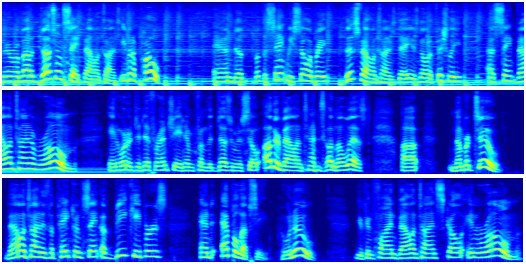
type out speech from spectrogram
there are about a dozen St. Valentines, even a pope. And uh, but the saint we celebrate this Valentine's Day is known officially as Saint Valentine of Rome, in order to differentiate him from the dozen or so other Valentines on the list. Uh, number two, Valentine is the patron saint of beekeepers and epilepsy. Who knew? You can find Valentine's skull in Rome.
